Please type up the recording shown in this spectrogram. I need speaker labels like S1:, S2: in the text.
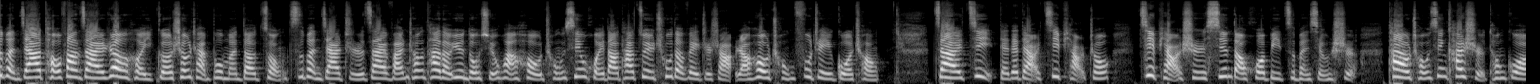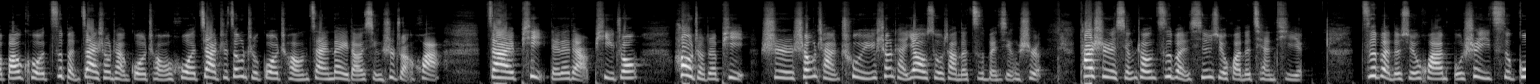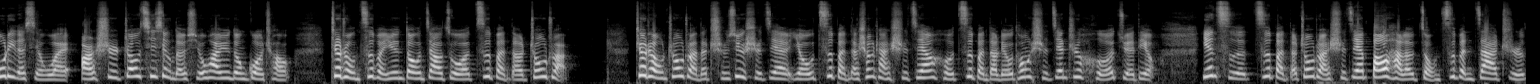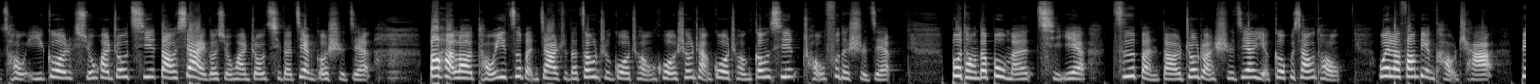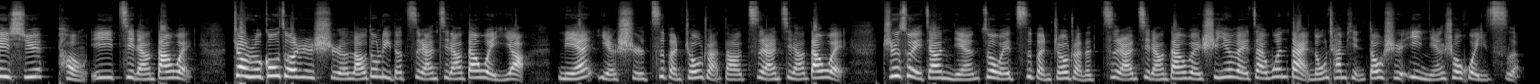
S1: 资本家投放在任何一个生产部门的总资本价值，在完成它的运动循环后，重新回到它最初的位置上，然后重复这一过程。在 G 点点点 G 票中，G 票是新的货币资本形式，它要重新开始通过包括资本再生产过程或价值增值过程在内的形式转化。在 P 点点点 P 中，后者的 P 是生产处于生产要素上的资本形式，它是形成资本新循环的前提。资本的循环不是一次孤立的行为，而是周期性的循环运动过程。这种资本运动叫做资本的周转。这种周转的持续时间由资本的生产时间和资本的流通时间之和决定。因此，资本的周转时间包含了总资本价值从一个循环周期到下一个循环周期的间隔时间。包含了同一资本价值的增值过程或生产过程更新重复的时间。不同的部门、企业资本的周转时间也各不相同。为了方便考察，必须统一计量单位。正如工作日是劳动力的自然计量单位一样，年也是资本周转的自然计量单位。之所以将年作为资本周转的自然计量单位，是因为在温带，农产品都是一年收获一次。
